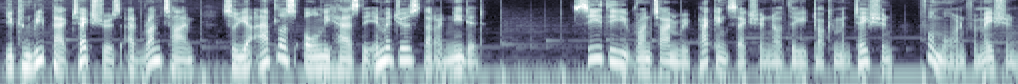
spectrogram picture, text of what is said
you can repack textures at runtime so your atlas only has the images that are needed. See the runtime repacking section of the documentation for more information.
